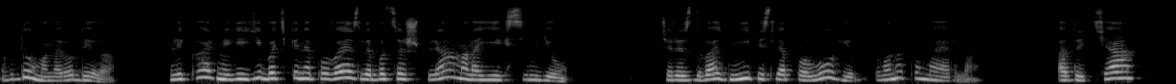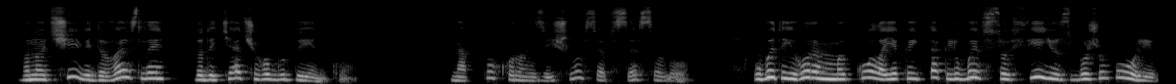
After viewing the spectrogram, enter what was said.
вдома народила. В лікарню її батьки не повезли, бо це ж пляма на їх сім'ю. Через два дні після пологів вона померла, а дитя вночі відвезли до дитячого будинку. На похорон зійшлося все село. Убитий горем Микола, який так любив Софію, збожеволів,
